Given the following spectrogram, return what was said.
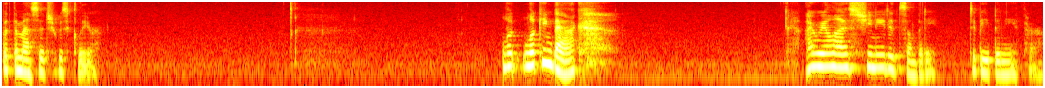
but the message was clear. Look, looking back, I realized she needed somebody to be beneath her.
